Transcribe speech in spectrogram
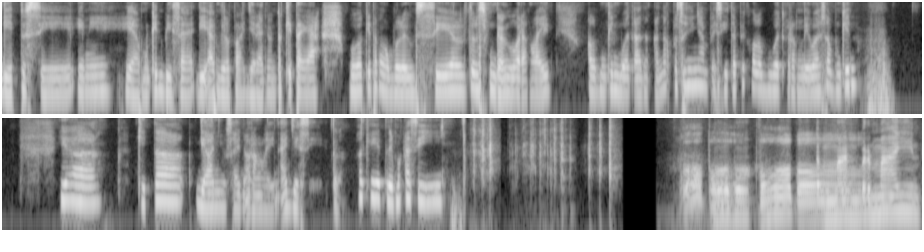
Gitu sih. Ini ya mungkin bisa diambil pelajaran untuk kita ya. Bahwa kita nggak boleh usil terus mengganggu orang lain. Kalau mungkin buat anak-anak pesannya nyampe sih. Tapi kalau buat orang dewasa mungkin ya kita jangan nyusahin orang lain aja sih. Itu. Oke, terima kasih. Bobo, Bobo, Bobo. teman bermain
